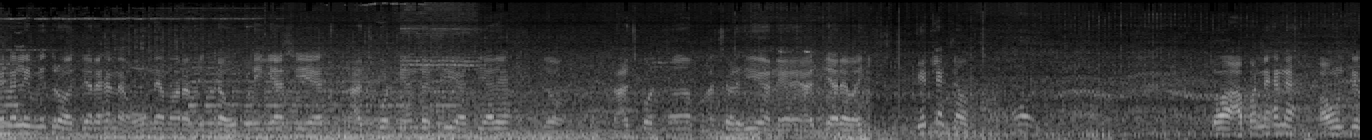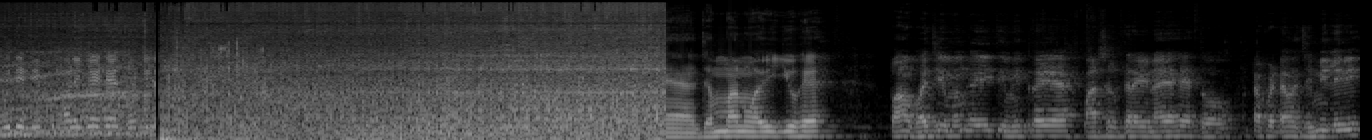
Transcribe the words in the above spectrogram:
ફાઇનલી મિત્રો, અત્યારે છે ને હું ને મારા મિત્ર ઉપડી ગયા છીએ રાજકોટની અંદર છીએ. અત્યારે જો, રાજકોટમાં પાછળ છીએ અને અત્યારે વાગી કેટલેક જાઓ? તો આપણને છે ને બાઉન્ડ્રી સુધી લિફ્ટ મળી ગઈ છે. ચોટી જમવાનું આવી ગયું છે. પાઉંભાજી મંગાવી હતી મિત્રએ, પાર્સલ કરાવીને આવ્યા છે. તો ફટાફટ અમે જમી લેવી.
